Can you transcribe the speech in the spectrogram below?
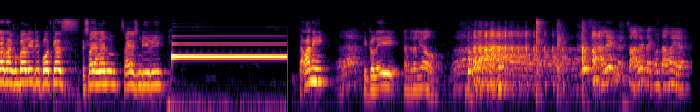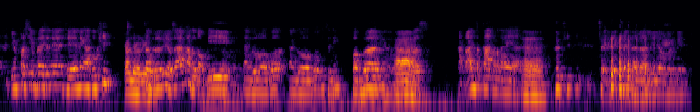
Selamat datang kembali di podcast kesayangan saya sendiri. Cak Wani. Digoleki Chandra Liao. soalnya soalnya tag pertama ya, yang first impressionnya dia neng aku ki Chandra Leo. Chandra Liao. Saya aku nganggo topi, nganggo apa, nganggo apa ki jeneng bumper, Ah. terus katain cekak ngono kae ya. Jadi kayak Chandra Liao berarti.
